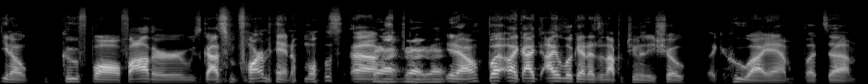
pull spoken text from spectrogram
you know goofball father who's got some farm animals. Uh, right, right, right. You know, but like I, I look at it as an opportunity to show like who I am. But um,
